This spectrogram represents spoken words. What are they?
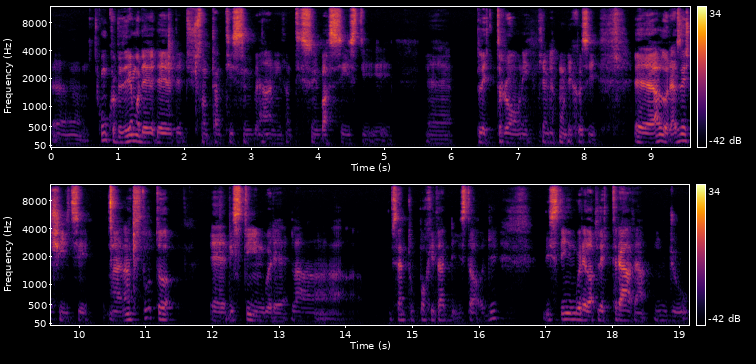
Eh, comunque vedremo, ci sono tantissimi brani, tantissimi bassisti. Eh, plettroni, chiamiamoli così. Eh, allora, esercizi. Eh, innanzitutto eh, distinguere la... Mi sento un po' chitarrista oggi. Distinguere la plettrata in giù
